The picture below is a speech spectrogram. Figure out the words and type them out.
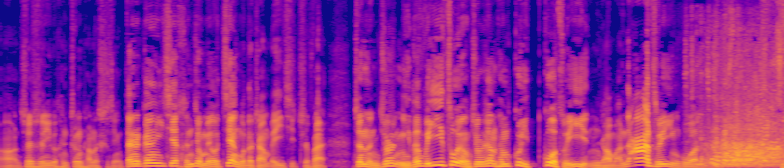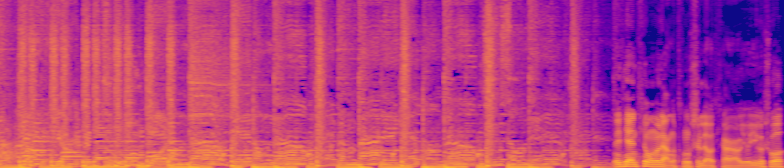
啊，这是一个很正常的事情。但是跟一些很久没有见过的长辈一起吃饭，真的，你就是你的唯一作用就是让他们跪过嘴瘾，你知道吗？那嘴瘾过的。那天听我们两个同事聊天啊，有一个说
